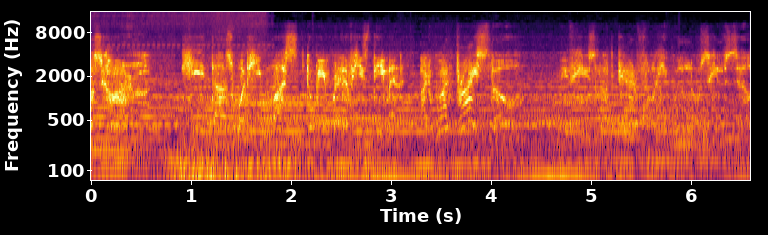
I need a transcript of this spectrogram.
Cause harm. He does what he must to be rid of his demon. At what price, though? If he's not careful, he will lose himself.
